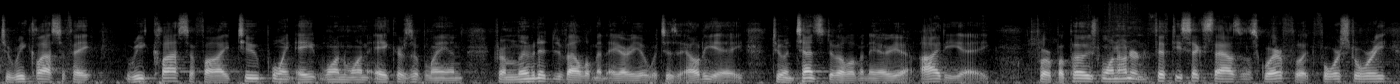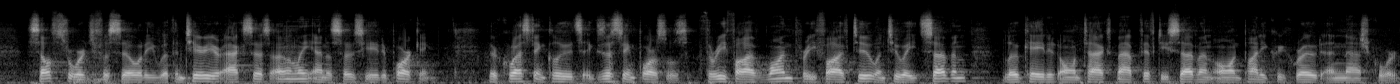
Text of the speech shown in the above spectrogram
to reclassify, reclassify 2.811 acres of land from limited development area, which is LDA, to intense development area, IDA, for a proposed 156,000 square foot, four-story self-storage facility with interior access only and associated parking. The request includes existing parcels 351, 352, and 287, located on tax map 57 on Piney Creek Road and Nash Court.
